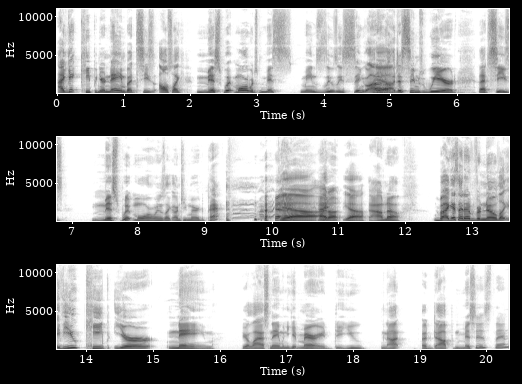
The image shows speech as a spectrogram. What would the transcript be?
I get keeping your name, but she's also like Miss Whitmore, which Miss means usually single. I don't Yeah. know. It just seems weird that she's Miss Whitmore when it's like, aren't you married to Pat? Yeah, I, I- don't. Yeah, I don't know. But I guess I never know. Like, if you keep your name, your last name when you get married, do you not adopt Mrs. then?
